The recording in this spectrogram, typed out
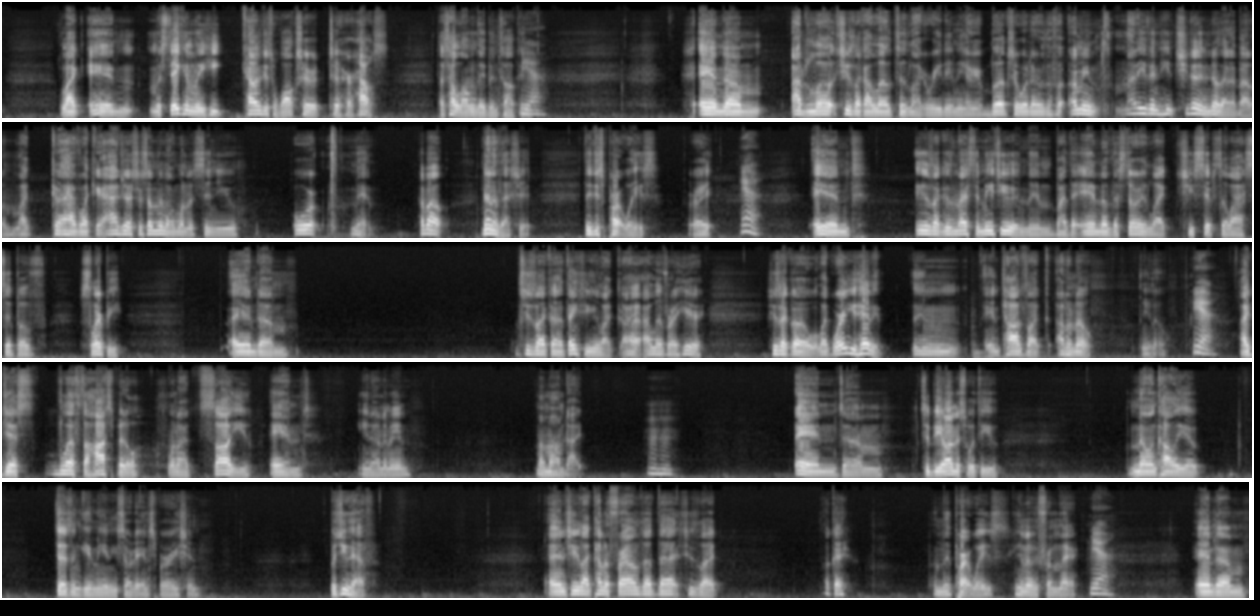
Like, and mistakenly, he kind of just walks her to her house. That's how long they've been talking. Yeah. And um, I'd love. She's like, I love to like read any of your books or whatever the. Fu-. I mean, not even he. She doesn't even know that about him. Like, can I have like your address or something? I want to send you. Or, man, how about none of that shit? They just part ways, right? Yeah. And he was like, "It's nice to meet you." And then by the end of the story, like she sips the last sip of Slurpee, and um, she's like, uh, "Thank you." Like, I, I live right here. She's like, "Oh, like where are you headed?" And and Todd's like, "I don't know," you know. Yeah. I just left the hospital when I saw you, and you know what I mean. My mom died. Mm-hmm. And um, to be honest with you, melancholia doesn't give me any sort of inspiration. But you have. And she like kind of frowns at that. She's like, okay. And they part ways, you know, from there. Yeah. And um,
